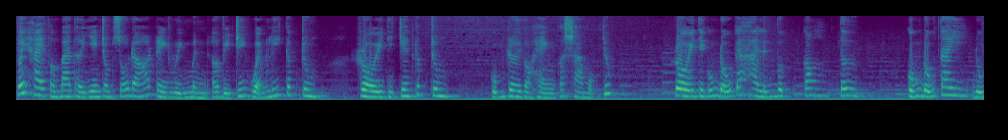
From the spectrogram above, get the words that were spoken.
Với 2 phần 3 thời gian trong số đó rèn luyện mình ở vị trí quản lý cấp trung, rồi thì trên cấp trung cũng rơi vào hàng có sao một chút rồi thì cũng đủ cả hai lĩnh vực công tư. Cũng đủ tay đủ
